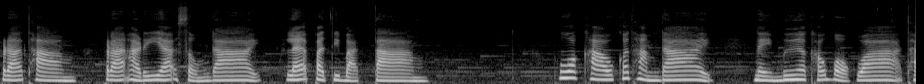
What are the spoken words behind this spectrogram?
พระธรรม พระอริยสงฆ์ได้ และปฏิบัติตาม พวกเขาก็ทำได้ ในเมื่อเขาบอกว่าท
